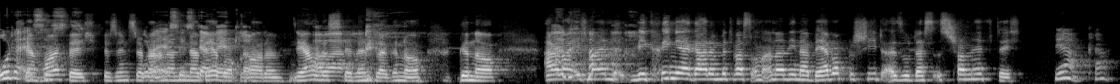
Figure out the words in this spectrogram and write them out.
Oder Sehr es häufig. Ist, Wir sehen es ja bei Annalena Baerbock gerade. Ja, oder ist der Wendler, genau. genau. Aber ich meine, wir kriegen ja gerade mit, was um Annalena Baerbock geschieht. Also das ist schon heftig. Ja, klar.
